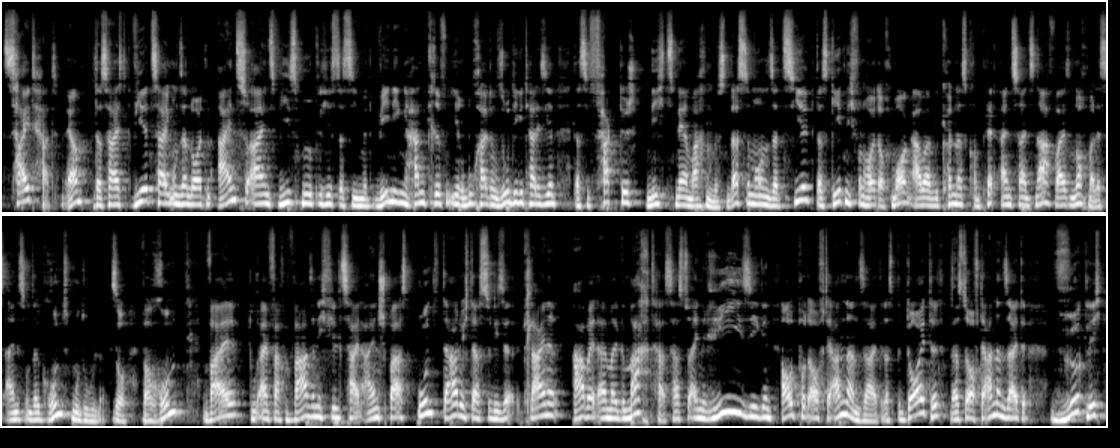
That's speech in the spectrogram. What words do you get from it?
Zeit hat. Ja? Das heißt, wir zeigen unseren Leuten eins zu eins, wie es möglich ist, ist, dass sie mit wenigen Handgriffen ihre Buchhaltung so digitalisieren, dass sie faktisch nichts mehr machen müssen. Das ist immer unser Ziel. Das geht nicht von heute auf morgen, aber wir können das komplett eins zu eins nachweisen. Nochmal, das ist eines unserer Grundmodule. So, warum? Weil du einfach wahnsinnig viel Zeit einsparst und dadurch, dass du diese kleine Arbeit einmal gemacht hast, hast du einen riesigen Output auf der anderen Seite. Das bedeutet, dass du auf der anderen Seite wirklich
